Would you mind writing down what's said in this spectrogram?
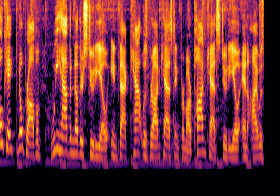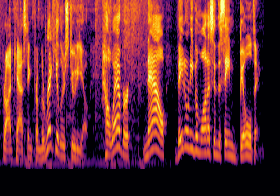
Okay, no problem. We have another studio. In fact, Kat was broadcasting from our podcast studio, and I was broadcasting from the regular studio. However, now they don't even want us in the same building.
